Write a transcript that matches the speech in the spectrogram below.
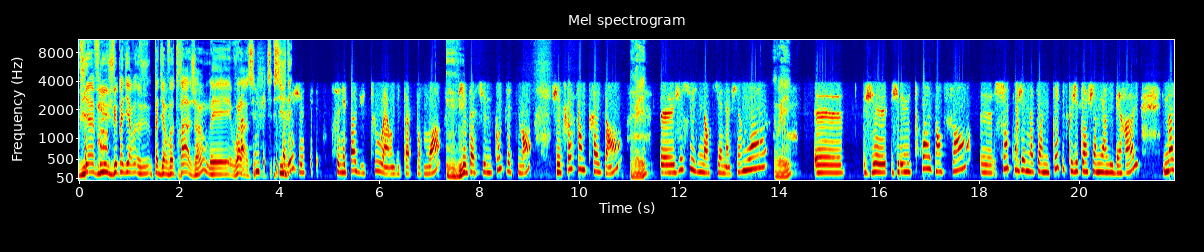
Bienvenue. Je vais pas dire, je vais pas dire votre âge, hein, mais voilà. Si, Vous si je savez, je ce n'est pas du tout un handicap pour moi. Mhm. Je l'assume complètement. J'ai 73 ans. Oui, Euh, je suis une ancienne infirmière. oui. Euh, J'ai eu trois enfants euh, sans congé de maternité puisque j'étais infirmière libérale. Ma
